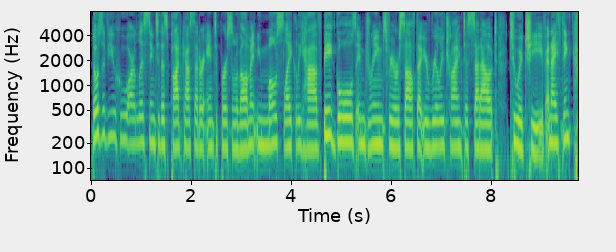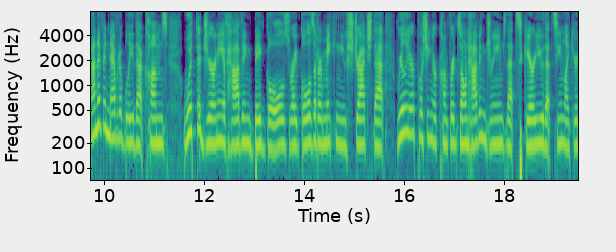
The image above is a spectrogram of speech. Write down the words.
those of you who are listening to this podcast that are into personal development, you most likely have big goals and dreams for yourself that you're really trying to set out out to achieve. And I think kind of inevitably that comes with the journey of having big goals, right? Goals that are making you stretch, that really are pushing your comfort zone, having dreams that scare you, that seem like you're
